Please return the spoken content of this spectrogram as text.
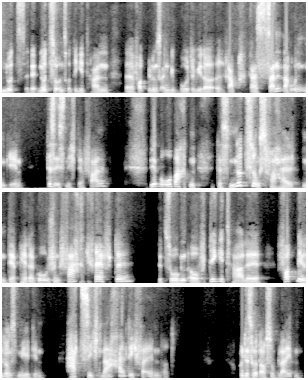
Nutzer, der Nutzer unserer digitalen äh, Fortbildungsangebote wieder rasant nach unten gehen. Das ist nicht der Fall. Wir beobachten das Nutzungsverhalten der pädagogischen Fachkräfte bezogen auf digitale Fortbildungsmedien hat sich nachhaltig verändert. Und es wird auch so bleiben.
